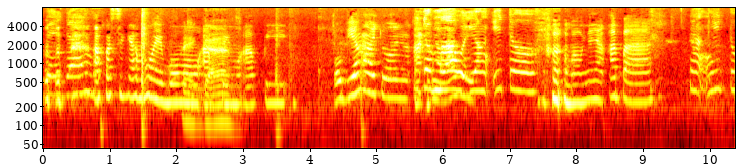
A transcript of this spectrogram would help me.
pedang. Apa sih kamu ya mau mau api mau api? Oh dia mau itu Kita mau yang itu. Maunya yang apa? Yang itu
